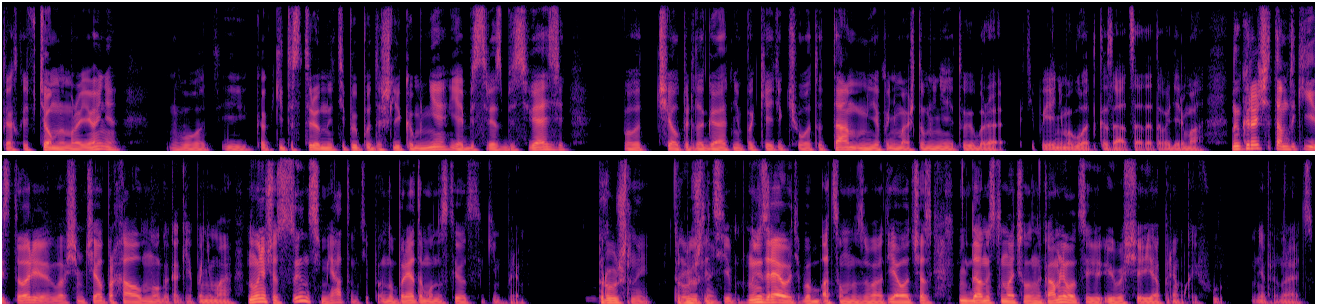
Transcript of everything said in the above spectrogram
так сказать, в темном районе, вот, и какие-то стрёмные типы подошли ко мне, я без средств, без связи, вот, чел предлагает мне пакетик чего-то там, я понимаю, что у меня нет выбора, типа, я не могу отказаться от этого дерьма. Ну, короче, там такие истории. В общем, чел прохавал много, как я понимаю. Ну, у него сейчас сын, семья там, типа, но при этом он остается таким прям Трушный. лютый Трушный. тип. Ну, не зря его, типа, отцом называют. Я вот сейчас недавно с ним начал ознакомливаться, и, и вообще я прям кайфую. Мне прям нравится.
